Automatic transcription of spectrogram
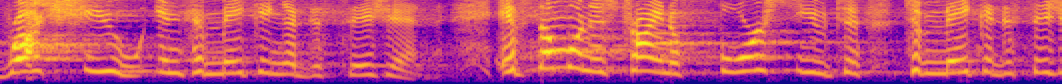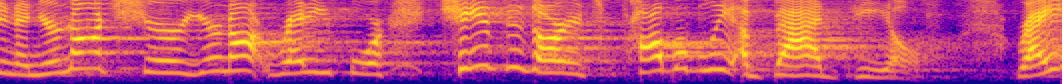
rush you into making a decision, if someone is trying to force you to, to make a decision and you're not sure, you're not ready for, chances are it's probably a bad deal, right?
